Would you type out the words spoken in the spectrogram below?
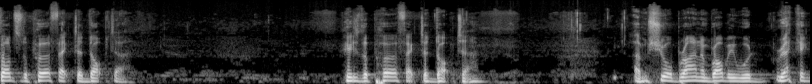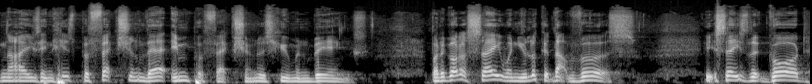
God's the perfect adopter. He's the perfect adopter. I'm sure Brian and Bobbie would recognize in his perfection their imperfection as human beings. But I've got to say, when you look at that verse, it says that God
